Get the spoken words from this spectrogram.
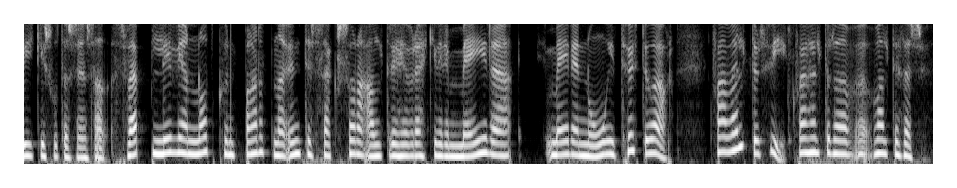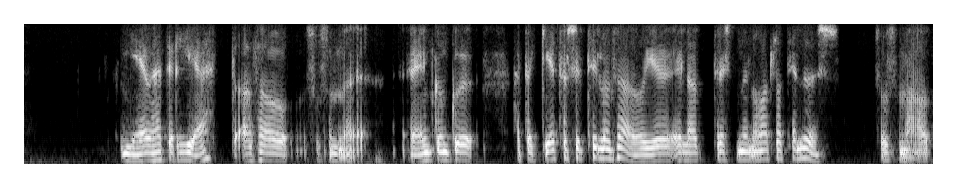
ríkisútasins að svepplifja notkun barna undir 6 ára aldrei hefur ekki verið meira, meira en nú í 20 ár. Hvað veldur því? Hvað heldur það valdi þessu? Ég ef þetta er rétt að þá svo sem engöngu þetta geta sér til um það og ég eiginlega treyst mér nú alla til þess svo sem að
